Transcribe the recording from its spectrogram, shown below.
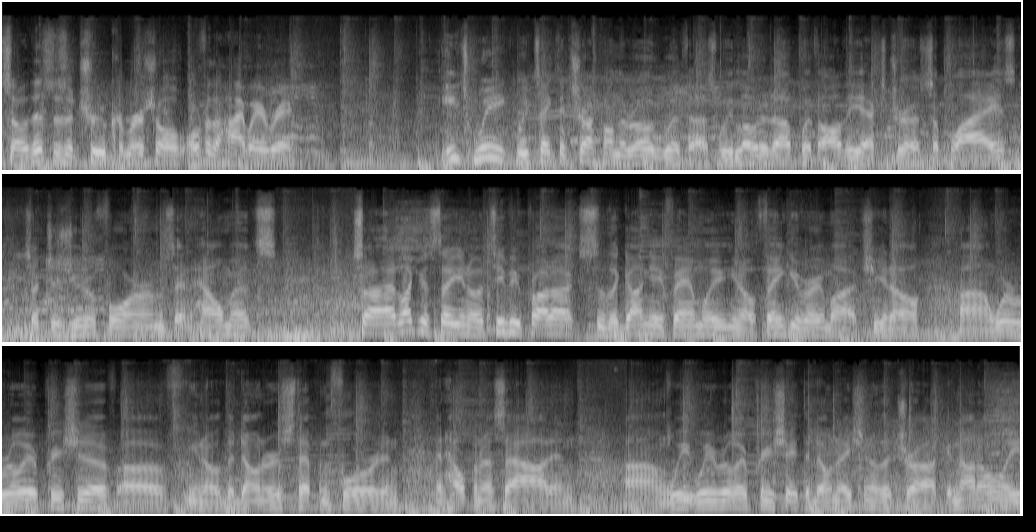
So this is a true commercial over-the-highway rig. Each week we take the truck on the road with us. We load it up with all the extra supplies such as uniforms and helmets. So I'd like to say, you know, TP Products, the Gonyea family, you know, thank you very much. You know, uh, we're really appreciative of, you know, the donors stepping forward and, and helping us out. And um, we, we really appreciate the donation of the truck. And not only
